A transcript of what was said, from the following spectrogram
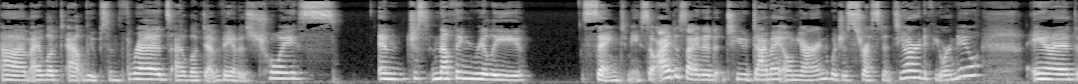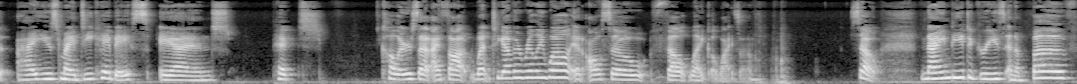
um, I looked at Loops and Threads, I looked at Vanna's Choice, and just nothing really sang to me. So I decided to dye my own yarn, which is Stress Knits Yarn if you are new. And I used my DK base and picked colors that I thought went together really well and also felt like Eliza. So 90 degrees and above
